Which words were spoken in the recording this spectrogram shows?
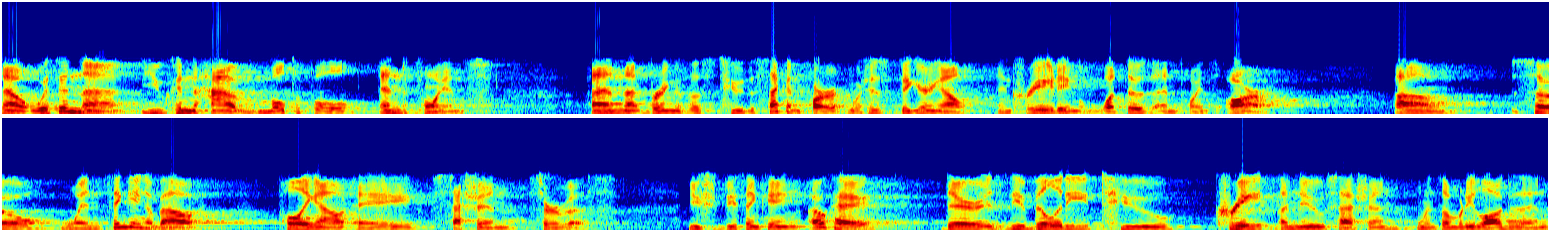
Now, within that, you can have multiple endpoints. And that brings us to the second part, which is figuring out and creating what those endpoints are. Um, so when thinking about pulling out a session service, you should be thinking, okay, there is the ability to create a new session when somebody logs in.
